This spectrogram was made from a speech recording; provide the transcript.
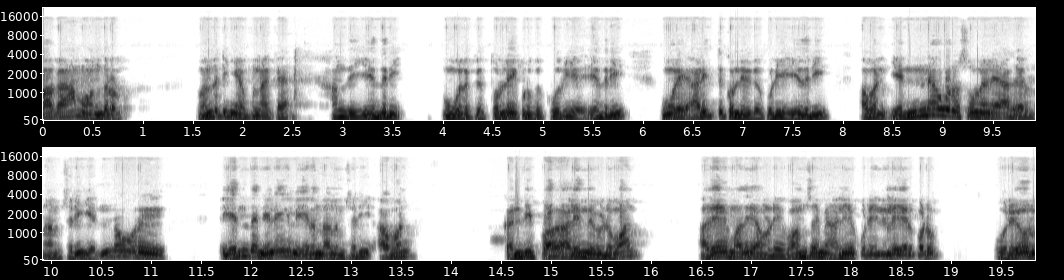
பார்க்காம வந்துடணும். வந்துட்டீங்க அப்படின்னாக்க அந்த எதிரி உங்களுக்கு தொல்லை கொடுக்கக்கூடிய எதிரி உங்களை அழித்து கொண்டிருக்கக்கூடிய எதிரி அவன் என்ன ஒரு சூழ்நிலையாக இருந்தாலும் சரி என்ன ஒரு எந்த நிலையில் இருந்தாலும் சரி அவன் கண்டிப்பாக அழிந்து விடுவான். அதே மாதிரி அவனுடைய வம்சமே அழியக்கூடிய நிலை ஏற்படும். ஒரே ஒரு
